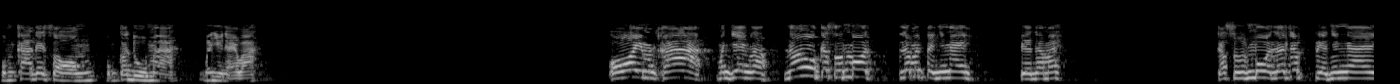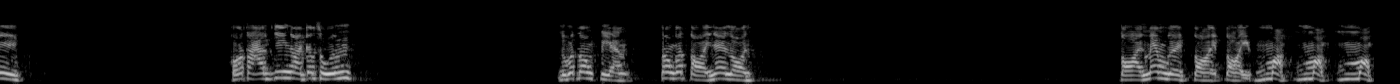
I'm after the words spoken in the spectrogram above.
ผมค่าได้สอง ผมก็ดูมา มันอยู่ไหนวะ โอ้ย มันฆ่า มันแย่งเรา no กระสุนหมด แล้วมันเป็นยังไง เปลี่ยนได้ไหม กระสุนหมดแล้วจะเปลี่ยนยังไง ขอถามจริงหน่อยกระสุน หรือว่าต้องเปลี่ยน ต้องก็ต่อยแน่นอน ต่อยแม่มเลยต่อยต่อยหมับหมับหมับ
